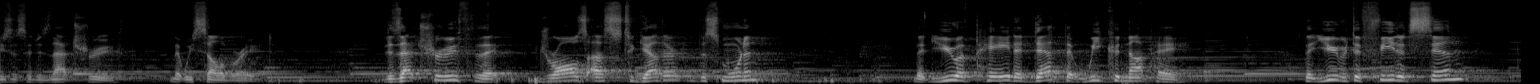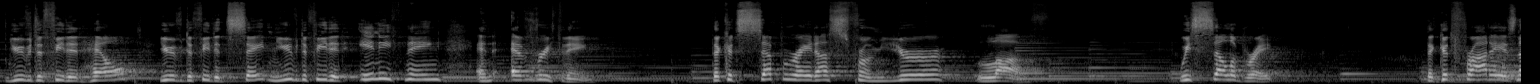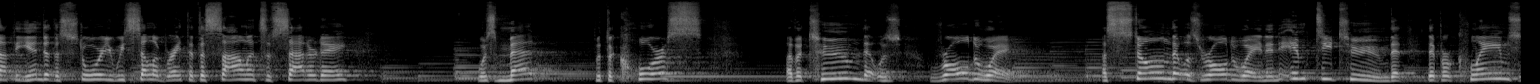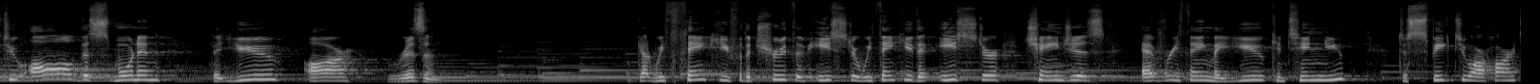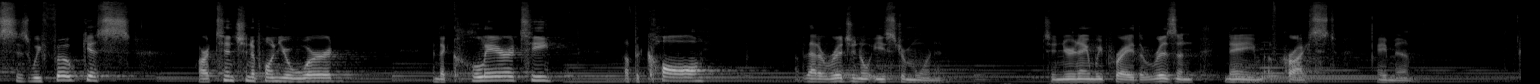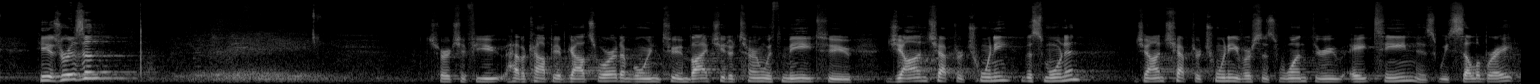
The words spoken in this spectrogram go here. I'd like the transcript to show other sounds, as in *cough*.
Jesus, it is that truth that we celebrate. It is that truth that draws us together this morning. That you have paid a debt that we could not pay. That you've defeated sin. You've defeated hell. You've defeated Satan. You've defeated anything and everything that could separate us from your love. We celebrate that Good Friday is not the end of the story. We celebrate that the silence of Saturday was met with the chorus of a tomb that was rolled away, a stone that was rolled away, and an empty tomb that, that proclaims to all this morning that you are risen. God, we thank you for the truth of Easter. We thank you that Easter changes everything. May you continue to speak to our hearts as we focus our attention upon your word and the clarity of the call of that original Easter morning. It's in your name we pray, the risen name of Christ. Amen. He is risen. Church, if you have a copy of God's Word, I'm going to invite you to turn with me to John chapter 20 this morning. John chapter 20, verses 1 through 18, as we celebrate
